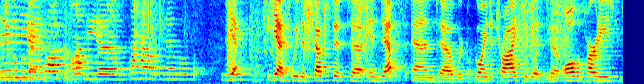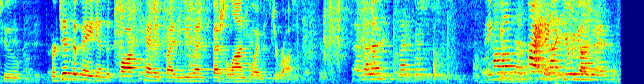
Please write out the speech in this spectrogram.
Secretary, were there any uh, talks on the uh, Sahara Occidental? Yeah, yes, we discussed it uh, in depth, and uh, we're going to try to get uh, all the parties to participate in the talks headed by the UN Special Envoy, Mr. Ross. Uh, My last, last question. Thank How you. about the Qaeda Thank you. Here we go. Maghreb?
